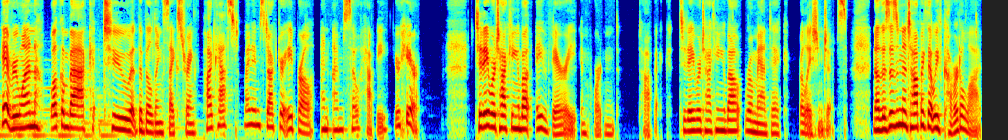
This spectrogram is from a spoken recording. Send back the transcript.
Hey everyone, welcome back to the Building Psych Strength podcast. My name is Dr. April, and I'm so happy you're here. Today, we're talking about a very important topic. Today, we're talking about romantic relationships. Now, this isn't a topic that we've covered a lot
